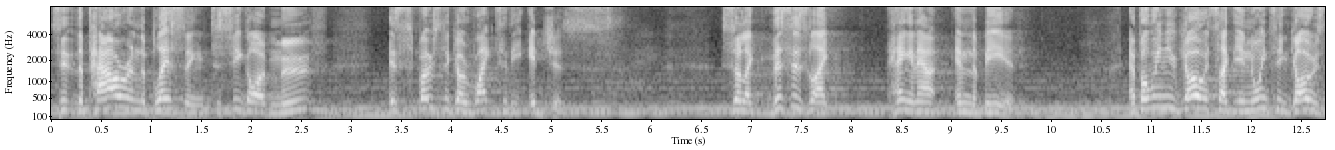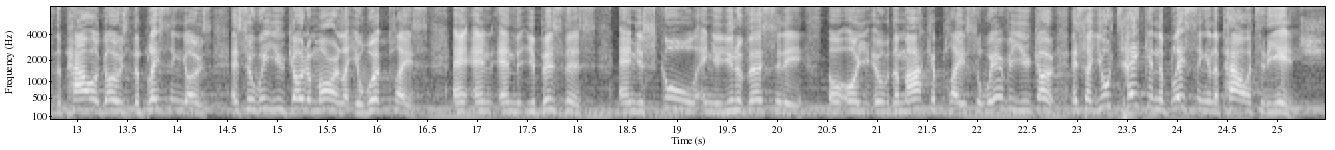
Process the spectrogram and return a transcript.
See, the power and the blessing to see God move is supposed to go right to the edges. So, like, this is like hanging out in the beard. But when you go, it's like the anointing goes and the power goes and the blessing goes. And so where you go tomorrow, like your workplace and, and, and your business and your school and your university or, or, or the marketplace or wherever you go, it's like you're taking the blessing and the power to the edge.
